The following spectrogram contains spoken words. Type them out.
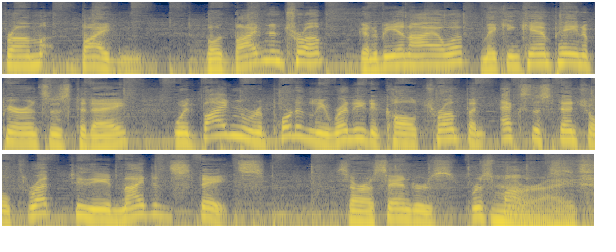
from Biden. Both Biden and Trump going to be in Iowa making campaign appearances today, with Biden reportedly ready to call Trump an existential threat to the United States. Sarah Sanders responds. All right.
